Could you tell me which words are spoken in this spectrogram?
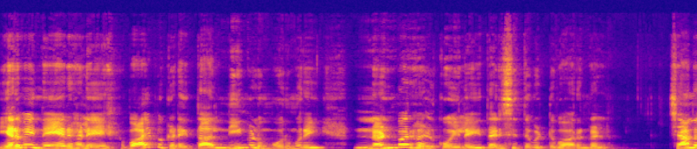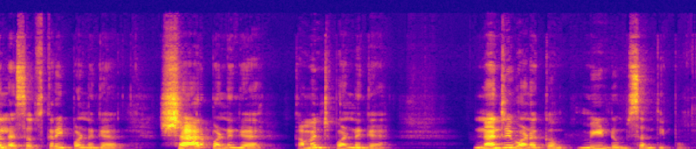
எனவே நேயர்களே வாய்ப்பு கிடைத்தால் நீங்களும் ஒருமுறை நண்பர்கள் கோயிலை தரிசித்து விட்டு வாருங்கள். சேனலை சப்ஸ்கிரைப் பண்ணுங்கள் ஷேர் பண்ணுங்கள் கமெண்ட் பண்ணுங்கள் நன்றி வணக்கம். மீண்டும் சந்திப்போம்.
